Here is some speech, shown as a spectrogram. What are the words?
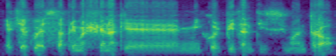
E c'è questa prima scena che mi colpì tantissimo. Entrò,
